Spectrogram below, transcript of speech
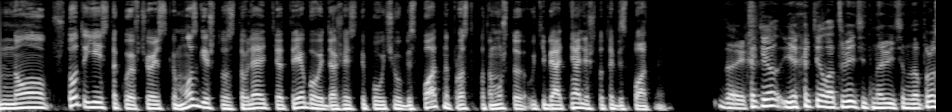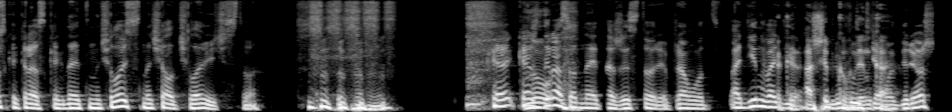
Но что-то есть такое в человеческом мозге, что заставляет тебя требовать, даже если ты получил бесплатно, просто потому что у тебя отняли что-то бесплатное. Да, я хотел, я хотел ответить на Витин вопрос как раз, когда это началось, с начала человечества. Каждый ну, раз одна и та же история. Прям вот один в один. Ошибка в ДНК. берешь.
